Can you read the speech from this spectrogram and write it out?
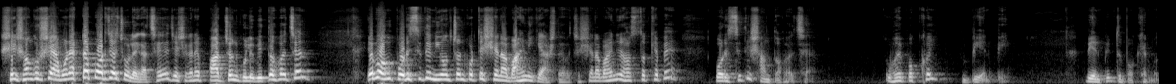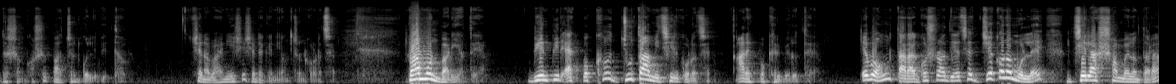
সেই সংঘর্ষে এমন একটা পর্যায়ে চলে গেছে যে সেখানে পাঁচজন গুলিবিদ্ধ হয়েছেন এবং পরিস্থিতি নিয়ন্ত্রণ করতে সেনাবাহিনীকে আসতে হচ্ছে সেনাবাহিনীর হস্তক্ষেপে পরিস্থিতি শান্ত হয়েছে। উভয় পক্ষই বিএনপি। বিএনপির দুপক্ষের মধ্যে সংঘর্ষে পাঁচজন গুলিবিদ্ধ। সেনাবাহিনী এসে সেটাকে নিয়ন্ত্রণ করেছে। ব্রাহ্মণবাড়িয়াতে বিএনপির এক পক্ষ জুতা মিছিল করেছে আরেক পক্ষের বিরুদ্ধে এবং তারা ঘোষণা দিয়েছে যে কোনো মূল্যে জেলা সম্মেলন তারা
